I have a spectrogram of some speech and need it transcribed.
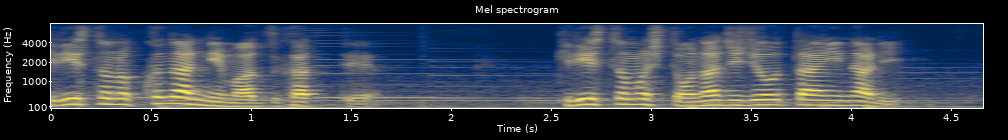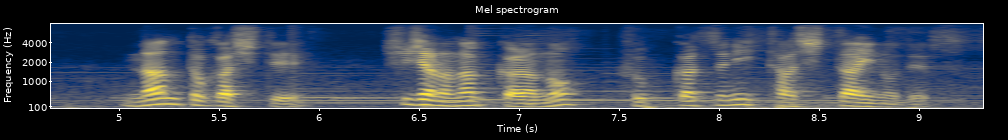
キリストの苦難にも預かってキリストの死と同じ状態になり何とかして死者の中からの復活に達したいのです。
